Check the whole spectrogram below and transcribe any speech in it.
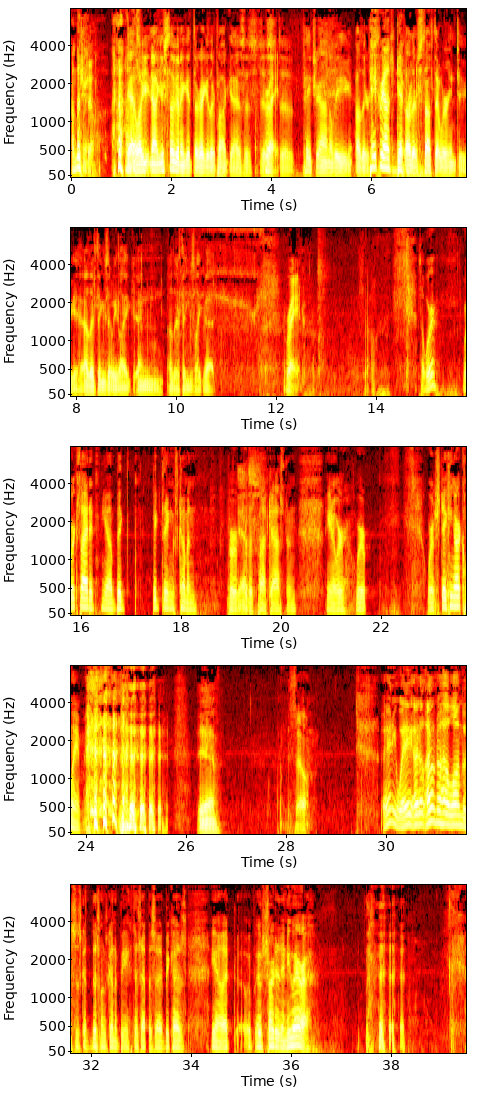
on this show. Yeah, well, you know, you're still going to get the regular podcast. It's just Right. the Patreon will be other Patreon's different. other stuff that we're into. Yeah, other things that we like and other things like that. Right. So, so we're we're excited. You know, big big things coming for for this podcast, and you know we're we're we're staking our claim. Yeah. so, anyway, I don't I don't know how long this is going this one's going to be this episode because you know it it started a new era.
